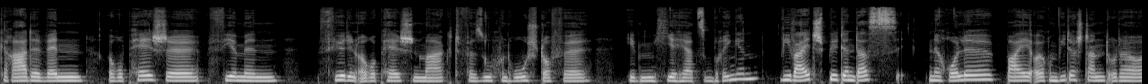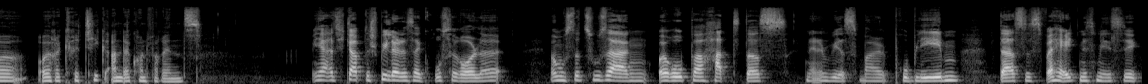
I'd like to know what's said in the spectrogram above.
Gerade wenn europäische Firmen für den europäischen Markt versuchen, Rohstoffe eben hierher zu bringen. Wie weit spielt denn das eine Rolle bei eurem Widerstand oder eurer Kritik an der Konferenz? Ja, also ich glaube, das spielt eine sehr große Rolle. Man muss dazu sagen, Europa hat das, nennen wir es mal, Problem, dass es verhältnismäßig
